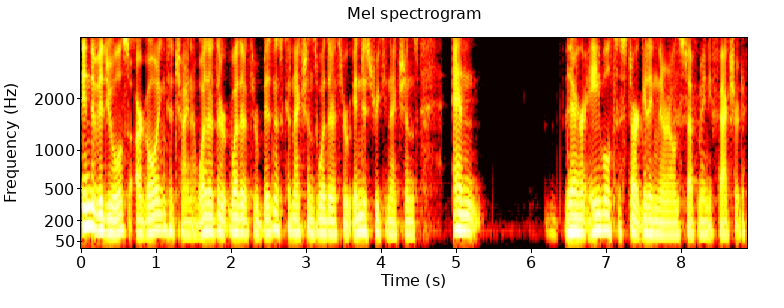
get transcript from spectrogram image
individuals are going to China, whether they're whether through business connections, whether through industry connections, and they're able to start getting their own stuff manufactured.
